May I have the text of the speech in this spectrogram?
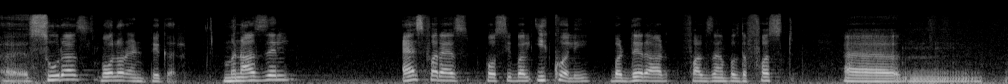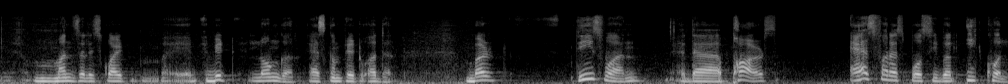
uh, surahs smaller and bigger. Manazil as far as possible equally, but there are, for example, the first uh, mm, manzil is quite a, a bit longer as compared to other. But these one, the parts, as far as possible, equal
